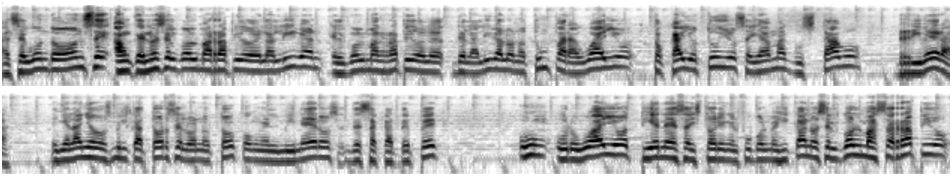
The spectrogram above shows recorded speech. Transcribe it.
Al segundo 11, aunque no es el gol más rápido de la liga, el gol más rápido de la, liga lo anotó un paraguayo, tocayo tuyo, se llama Gustavo Rivera. En el año 2014 lo anotó con el Mineros de Zacatepec. Un uruguayo tiene esa historia en el fútbol mexicano. Es el gol más rápido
